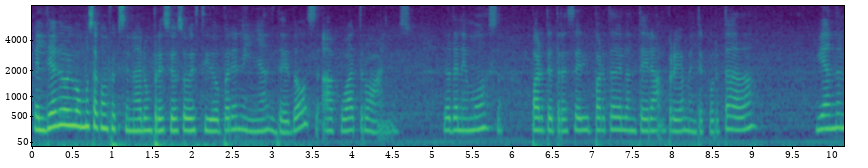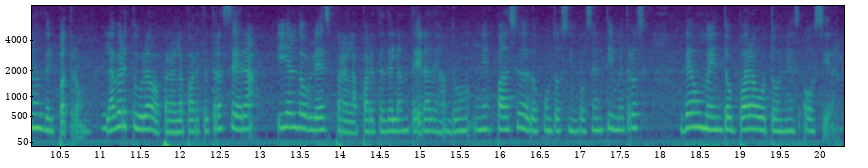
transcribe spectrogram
El día de hoy vamos a confeccionar un precioso vestido para niñas de 2 a 4 años. Ya tenemos parte trasera y parte delantera previamente cortada, guiándonos del patrón. La abertura va para la parte trasera y el doblez para la parte delantera, dejando un, espacio de 2.5 centímetros de aumento para botones o cierre.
